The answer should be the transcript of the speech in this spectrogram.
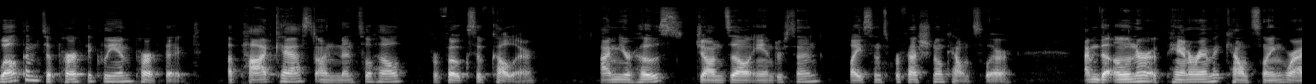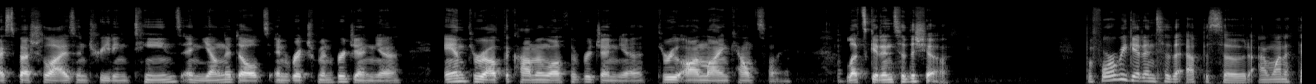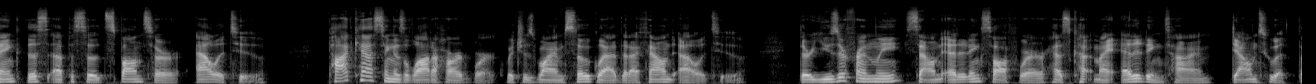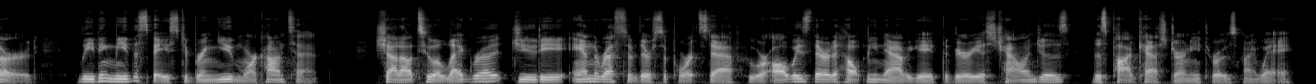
Welcome to Perfectly Imperfect, a podcast on mental health for folks of color. I'm your host, John Zell Anderson, licensed professional counselor. I'm the owner of Panoramic Counseling, where I specialize in treating teens and young adults in Richmond, Virginia, and throughout the Commonwealth of Virginia through online counseling. Let's get into the show. Before we get into the episode, I want to thank this episode's sponsor, Alitu. Podcasting is a lot of hard work, which is why I'm so glad that I found Alitu. Their user friendly sound editing software has cut my editing time down to a third, leaving me the space to bring you more content. Shout out to Allegra, Judy, and the rest of their support staff who are always there to help me navigate the various challenges this podcast journey throws my way.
